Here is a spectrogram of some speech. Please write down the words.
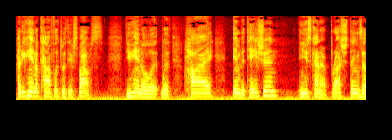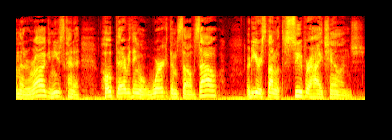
How do you handle conflict with your spouse? Do you handle it with high invitation and you just kind of brush things under the rug and you just kind of hope that everything will work themselves out? Or do you respond with super high challenge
